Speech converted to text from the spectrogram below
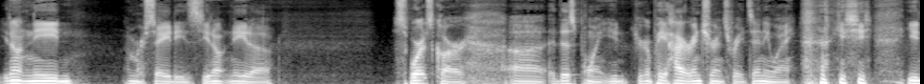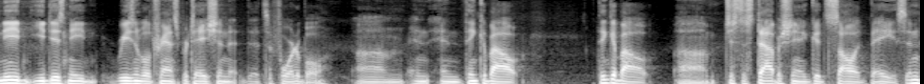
You don't need a Mercedes. You don't need a sports car uh, at this point. You, you're going to pay higher insurance rates anyway. you, you need you just need reasonable transportation that, that's affordable. Um, and and think about think about um, just establishing a good solid base. And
